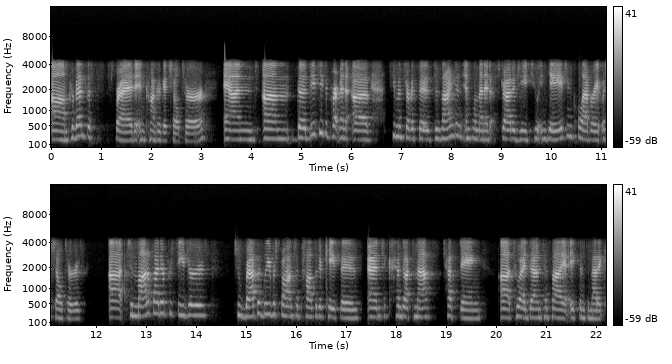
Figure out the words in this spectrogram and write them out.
um, prevent the spread in congregate shelter. And um, the DC Department of Human Services designed and implemented a strategy to engage and collaborate with shelters uh, to modify their procedures, to rapidly respond to positive cases, and to conduct mass testing uh, to identify asymptomatic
